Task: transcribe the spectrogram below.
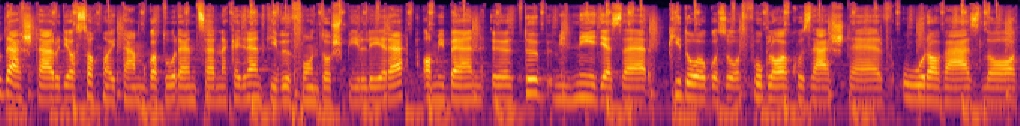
tudástár ugye a szakmai támogató rendszernek egy rendkívül fontos pillére, amiben több mint négyezer kidolgozott foglalkozásterv, óravázlat,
